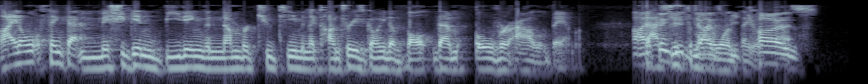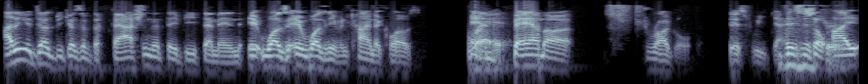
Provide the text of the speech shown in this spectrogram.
I don't think that Michigan beating the number two team in the country is going to vault them over Alabama. I That's think it does because I think it does because of the fashion that they beat them in. It was it wasn't even kind of close. Right. And Bama struggled this weekend. This is so true. I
